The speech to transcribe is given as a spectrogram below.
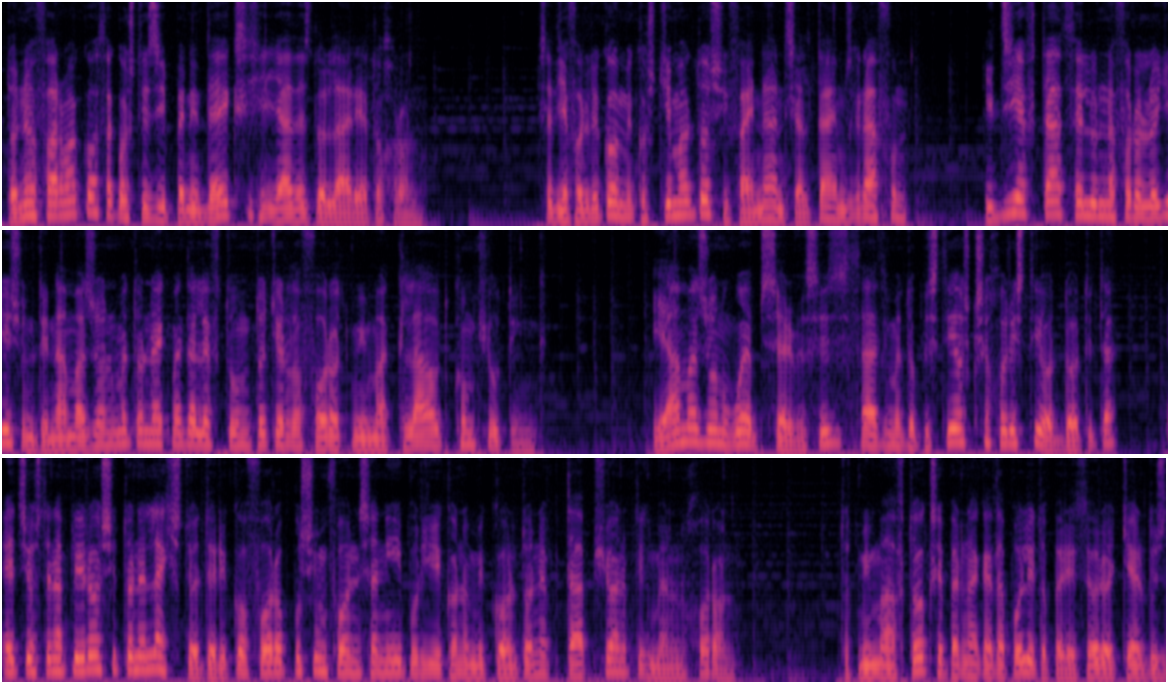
Το νέο φάρμακο θα κοστίζει 56.000 δολάρια το χρόνο. Σε διαφορετικό μήκος κύματος, οι Financial Times γράφουν οι G7 θέλουν να φορολογήσουν την Amazon με το να εκμεταλλευτούν το κερδοφόρο τμήμα Cloud Computing. Η Amazon Web Services θα αντιμετωπιστεί ως ξεχωριστή οντότητα έτσι ώστε να πληρώσει τον ελάχιστο εταιρικό φόρο που συμφώνησαν οι Υπουργοί Οικονομικών των 7 πιο ανεπτυγμένων χωρών. Το τμήμα αυτό ξεπερνά κατά πολύ το περιθώριο κέρδους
